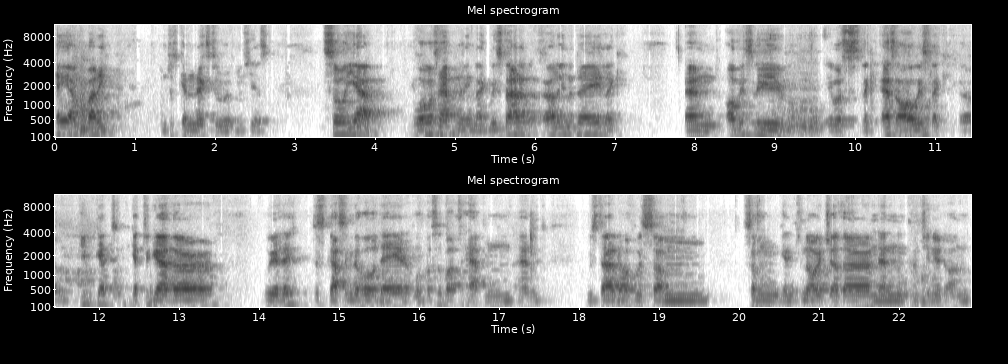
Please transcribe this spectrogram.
Hey, everybody. I'm just getting next to Matthias. So yeah, what was happening. Like we started early in the day, like, and obviously it was like as always, like um, people get get together. We were like, discussing the whole day and what was about to happen, and we started off with some some getting to know each other, and then continued on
